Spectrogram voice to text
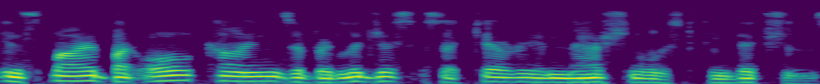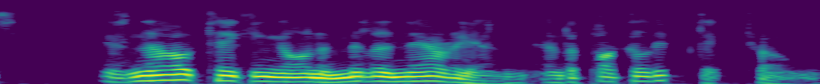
inspired by all kinds of religious sectarian nationalist convictions, is now taking on a millenarian and apocalyptic tone.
